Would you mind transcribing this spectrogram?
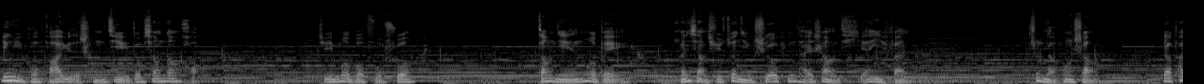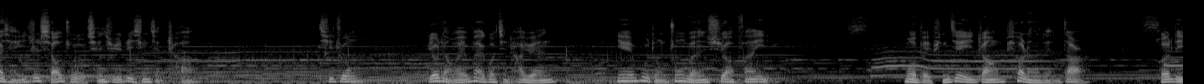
英语和法语的成绩都相当好。据莫伯父说，当年莫北很想去钻井石油平台上体验一番，正巧碰上要派遣一支小组前去例行检查，其中有两位外国检察员因为不懂中文需要翻译。莫北凭借一张漂亮的脸蛋儿和礼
